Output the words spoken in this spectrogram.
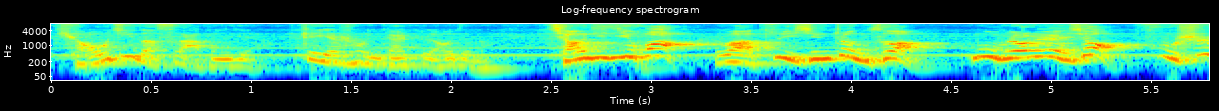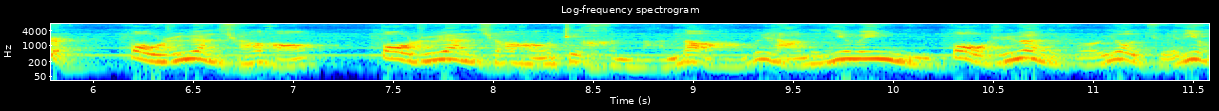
调剂的四大风险，这些时候你该了解了。强基计划是吧？最新政策、目标院校、复试、报志愿的权衡，报志愿的权衡这很难的啊？为啥呢？因为你报志愿的时候要决定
